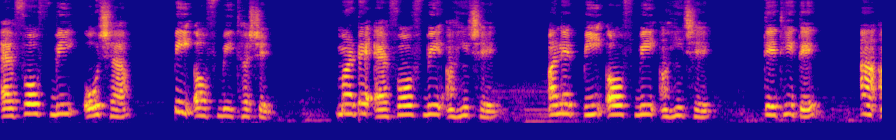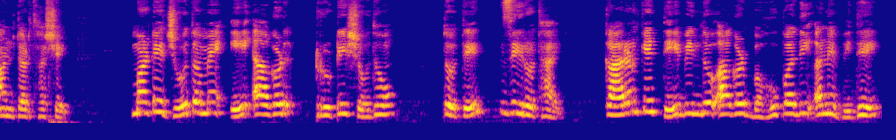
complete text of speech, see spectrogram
એફ ઓફ બી ઓછા પી ઓફ બી થશે. માટે એફ ઓફ બી અહીં છે અને પી ઓફ બી અહીં છે, તેથી તે આ અંતર થશે. માટે જો તમે એ આગળ ત્રુટી શોધો, તો તે ઝીરો થાય. કારણ કે તે બિંદુ આગળ બહુપદી અને વિધેય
